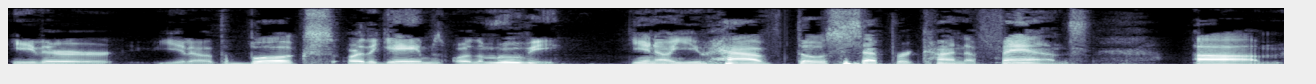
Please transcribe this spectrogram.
either, you know, the books or the games or the movie. You know, you have those separate kind of fans. Um,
